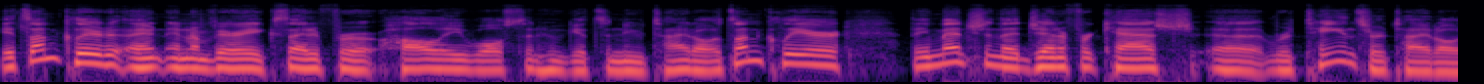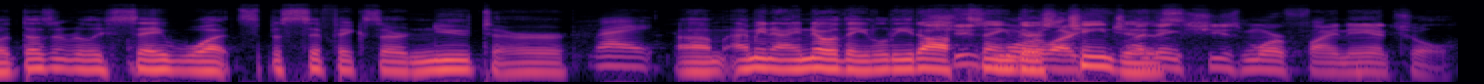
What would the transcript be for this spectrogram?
It's unclear, to, and, and I'm very excited for Holly Wolfson, who gets a new title. It's unclear. They mentioned that Jennifer Cash uh, retains her title. It doesn't really say what specifics are new to her. right. Um, I mean, I know they lead off She's saying there's like- changes. I think she's more financial.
